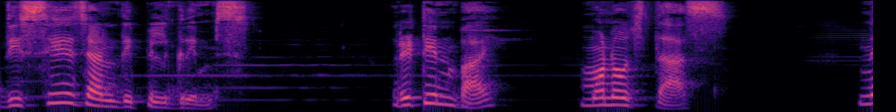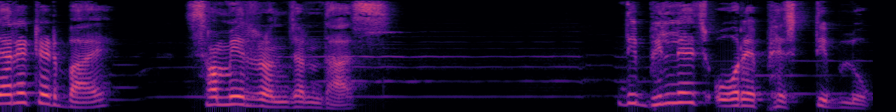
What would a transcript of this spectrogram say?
The Sage and the Pilgrims. Written by Manoj Das. Narrated by Samir Ranjan Das. The village wore a festive look.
